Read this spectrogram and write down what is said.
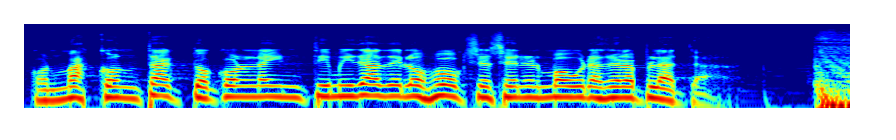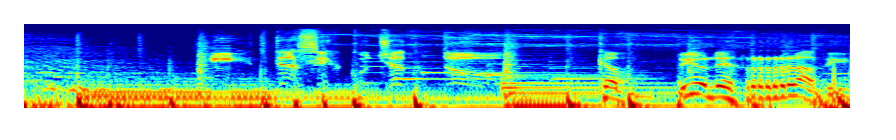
con más contacto con la intimidad de los boxes en el Mouras de la Plata. Estás escuchando Campeones Radio.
